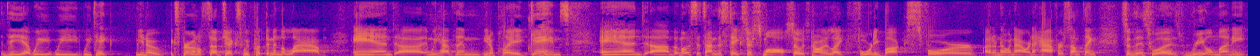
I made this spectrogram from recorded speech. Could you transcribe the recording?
the, uh, we, we, we take, you know, experimental subjects, we put them in the lab, and, uh, and we have them, you know, play games. And, um, but most of the time the stakes are small. So it's normally like 40 bucks for, I don't know, an hour and a half or something. So this was real money,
